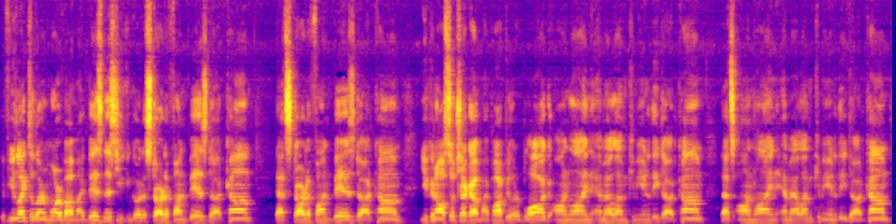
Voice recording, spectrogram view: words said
If you'd like to learn more about my business, you can go to startafundbiz.com. That's startafundbiz.com. You can also check out my popular blog, onlinemlmcommunity.com. That's onlinemlmcommunity.com.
